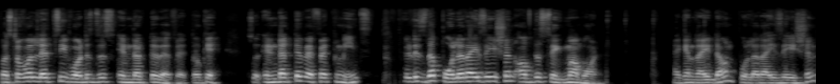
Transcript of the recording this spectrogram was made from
first of all, let's see what is this inductive effect. Okay. So inductive effect means it is the polarization of the sigma bond. I can write down polarization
